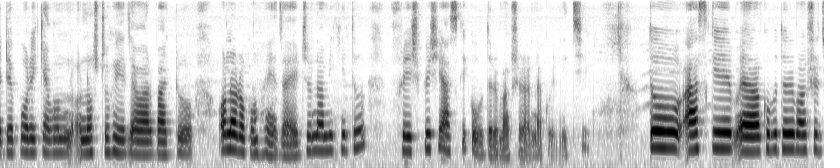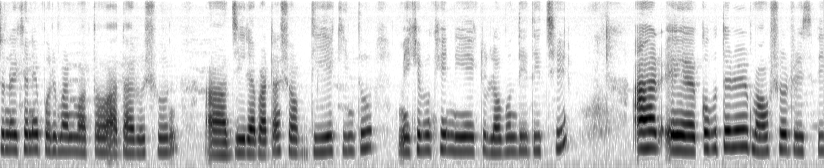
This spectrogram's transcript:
এটা পরে কেমন নষ্ট হয়ে যাওয়ার বা একটু অন্যরকম হয়ে যায়। এর জন্য আমি কিন্তু ফ্রেশ ফ্রেশে আজকে কবুতরের মাংস রান্না করে নিচ্ছি। তো আজকে কবুতরের মাংসের জন্য এখানে পরিমাণ মতো আদা, রসুন জিরা, বাটা সব দিয়ে কিন্তু মেখে মুখে নিয়ে একটু লবণ দিয়ে দিচ্ছি। আর কবুতরের মাংসর রেসিপি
